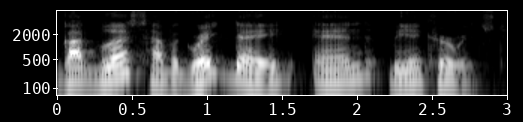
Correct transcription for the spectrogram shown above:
God bless, have a great day, and be encouraged.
